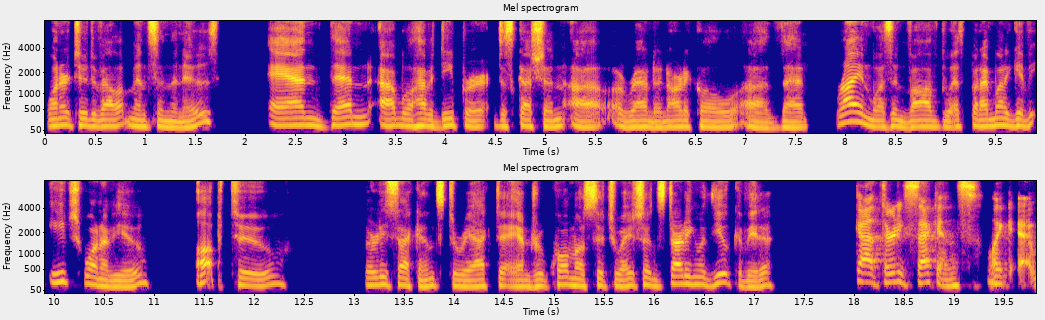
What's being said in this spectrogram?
one or two developments in the news, and then uh, we'll have a deeper discussion uh, around an article uh, that Ryan was involved with. But I'm going to give each one of you up to 30 seconds to react to Andrew Cuomo's situation, starting with you, Kavita. God, 30 seconds. Like, uh,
